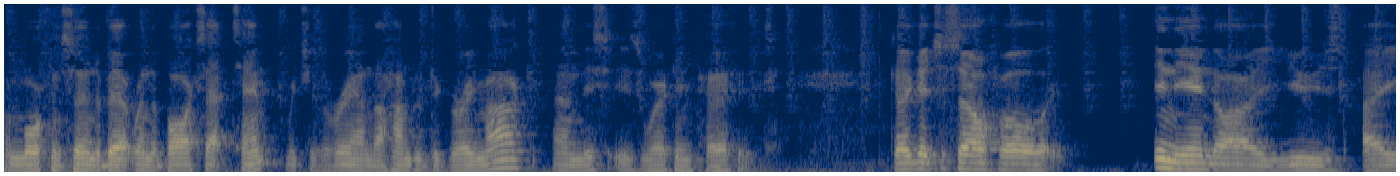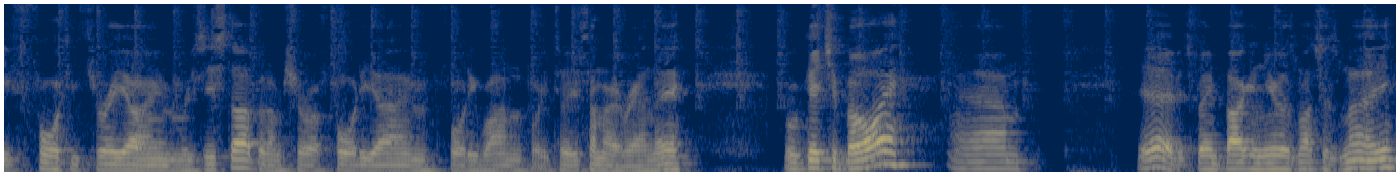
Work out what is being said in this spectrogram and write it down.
I'm more concerned about when the bike's at temp, which is around the 100 degree mark, and this is working perfect. Go get yourself, well, in the end I used a 43 ohm resistor, but I'm sure a 40 ohm, 41, 42, somewhere around there will get you by. Um, yeah, if it's been bugging you as much as me,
